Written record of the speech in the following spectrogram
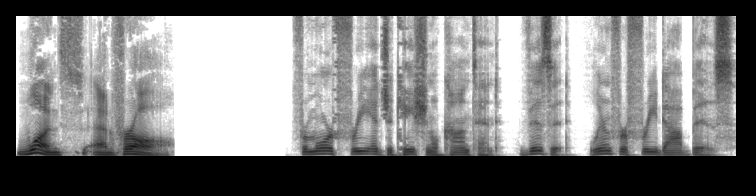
once and for all. For more free educational content, visit learnforfree.biz.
